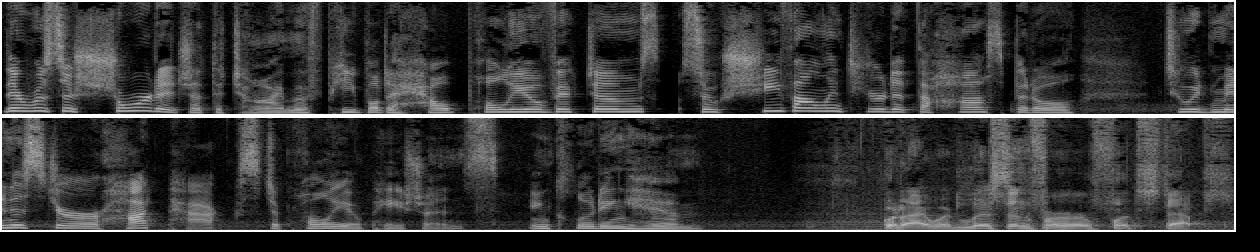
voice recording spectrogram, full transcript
There was a shortage at the time of people to help polio victims, so she volunteered at the hospital to administer hot packs to polio patients, including him. But I would listen for her footsteps.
